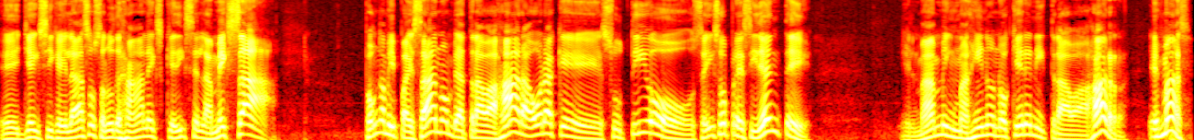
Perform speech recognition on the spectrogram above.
Eh, JC Kailazo, saludos a Alex que dice la mesa. Ponga a mi paisano, hombre, a trabajar ahora que su tío se hizo presidente. El man, me imagino, no quiere ni trabajar. Es más,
